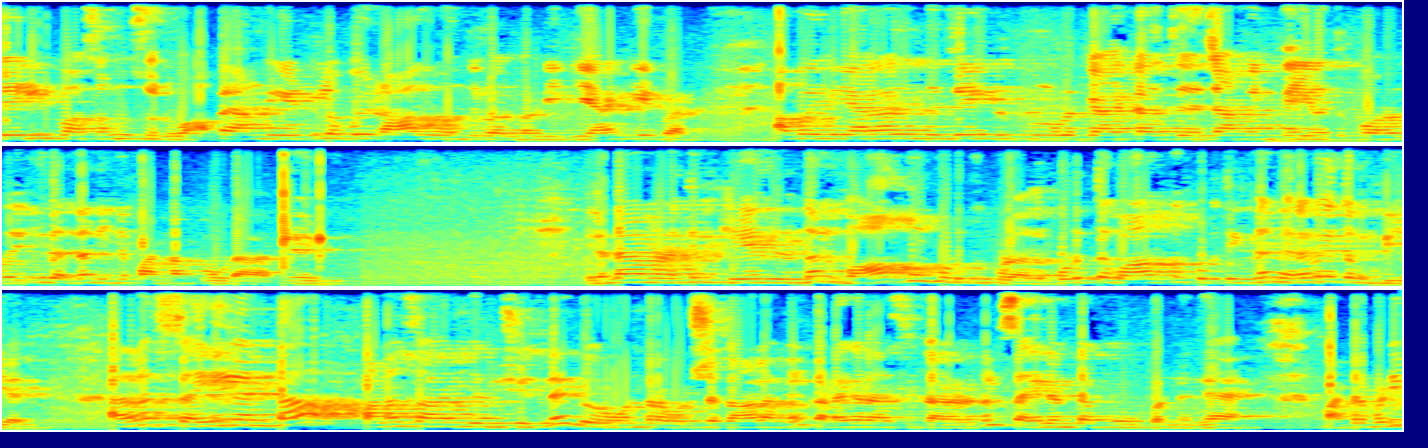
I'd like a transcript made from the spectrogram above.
ஜெயில் வாசம்னு சொல்லுவோம். அப்ப அங்க எட்டுல போய் ராகு வந்துருவார் மறுபடியும் இங்க இறங்கிடுவார் அப்ப இந்த யாராவது இந்த ஜெயில் இருக்கவங்களுக்கு யாருக்காவது ஜாமீன் கையெழுத்து போடுறது இதெல்லாம் நீங்க பண்ணக்கூடாது. இரண்டாம் இடத்தில் கேது இருந்தால் வாக்கும் கொடுக்க கூடாது. கொடுத்த வாக்கு கொடுத்தீங்கன்னா நிறைவேற்ற முடியாது. அதனால சைலண்டா பணம் சார்ந்த விஷயத்துல இந்த ஒரு ஒன்றரை வருஷ காலங்கள் கடகராசிக்காரர்கள் சைலண்டா மூவ் பண்ணுங்க. மற்றபடி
